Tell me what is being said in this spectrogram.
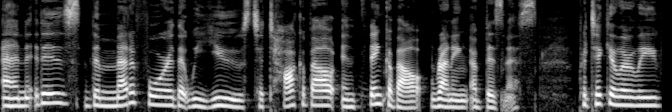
And it is the metaphor that we use to talk about and think about running a business. Particularly,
